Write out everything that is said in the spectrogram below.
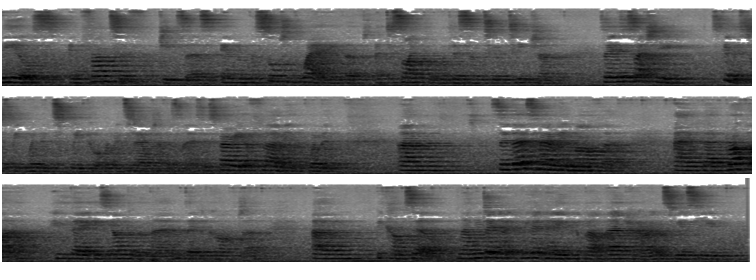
kneels in front of Jesus in the sort of way that a disciple would listen to a teacher. So it's actually, it's good it's just been Women's Week or Women's Day or whatever, isn't it? It's very affirming of women. Um, so there's Mary and Martha, and their brother, who they, is younger than them, they look after, um, becomes ill. Now we don't know we don't know about their parents. We assume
